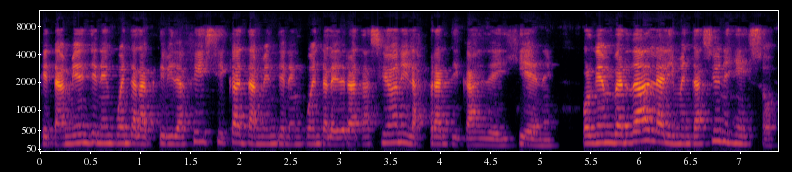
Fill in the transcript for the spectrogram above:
que también tiene en cuenta la actividad física, también tiene en cuenta la hidratación y las prácticas de higiene. Porque en verdad la alimentación es eso,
